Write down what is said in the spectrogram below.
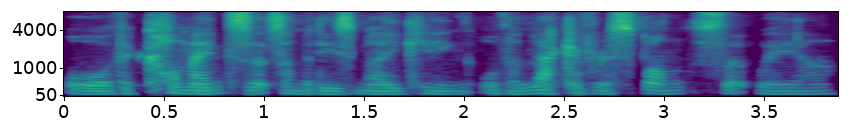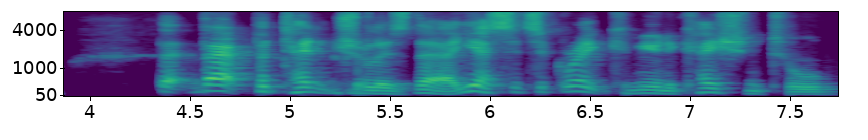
or the comments that somebody's making, or the lack of response that we are. That that potential is there. Yes, it's a great communication tool,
